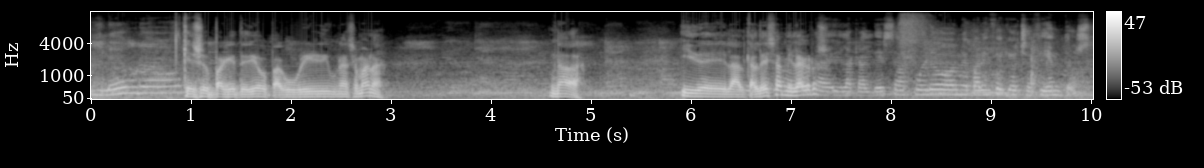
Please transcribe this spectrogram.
mil euros. ¿Qué eso para qué te dio? ¿Para cubrir una semana? Nada. ¿Y de la alcaldesa, Milagros? Y la alcaldesa fueron, me parece que 800.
